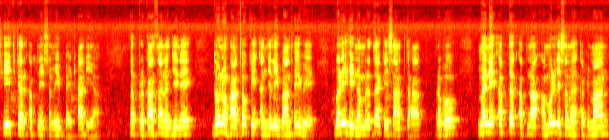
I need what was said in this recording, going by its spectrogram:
खींचकर अपने समीप बैठा दिया। तब प्रकाशानंद जी ने दोनों हाथों की अंजलि बांधे हुए बड़ी ही नम्रता के साथ कहा, प्रभु, मैंने अब तक अपना अमूल्य समय अभिमान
